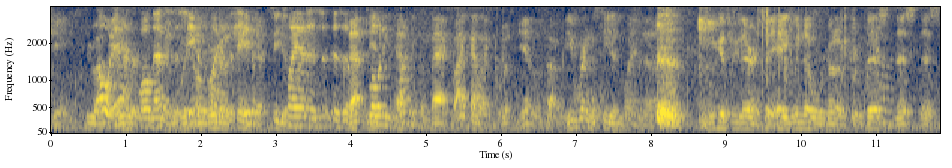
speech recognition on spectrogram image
change Oh, throughout the yeah, year. well, that's and the we- CEDIT we're plan, gonna the change CEDIT that CEDIT plan is, is a That floating didn't have plan. to come back, but I kinda like what Jim was talking, you bring the CEDIT plan us, we get through there and say, hey, we know we're gonna approve this, this, this,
